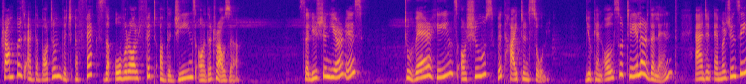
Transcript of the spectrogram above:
crumpled at the bottom which affects the overall fit of the jeans or the trouser. Solution here is to wear heels or shoes with heightened sole. You can also tailor the length and in emergency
